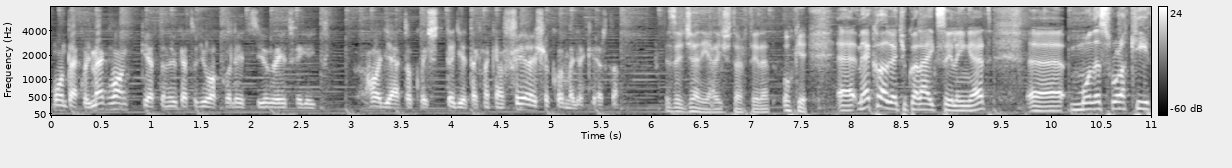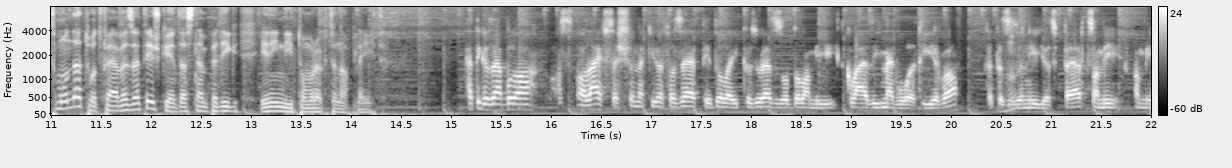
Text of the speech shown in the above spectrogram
mondták, hogy megvan, kértem őket, hogy jó, akkor légy jövő hétvégig hagyjátok, és tegyétek nekem félre, és akkor megyek érte. Ez egy zseniális történet. Oké, okay. meghallgatjuk a like sailinget. Mondasz róla két mondatot felvezetésként, aztán pedig én indítom rögtön a play-t. Hát igazából a, a live sessionnek, illetve az LP dalai közül ez az a dal, ami kvázi meg volt írva, tehát ez az a 4-5 mhm. perc, ami, ami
